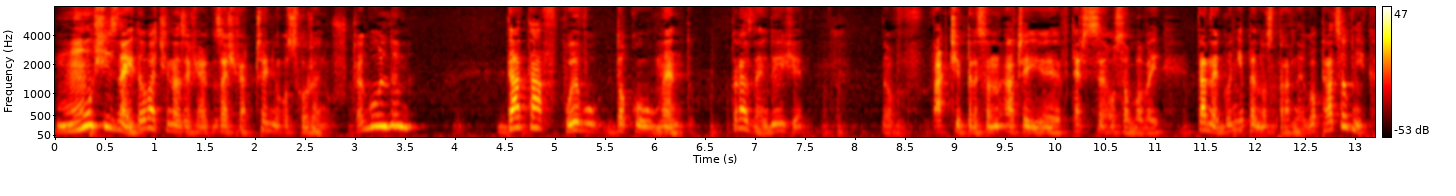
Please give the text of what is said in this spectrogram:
musi znajdować się na zaświ- zaświadczeniu o schorzeniu szczególnym data wpływu dokumentu, która znajduje się no, w akcie person, raczej w teczce osobowej danego niepełnosprawnego pracownika.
